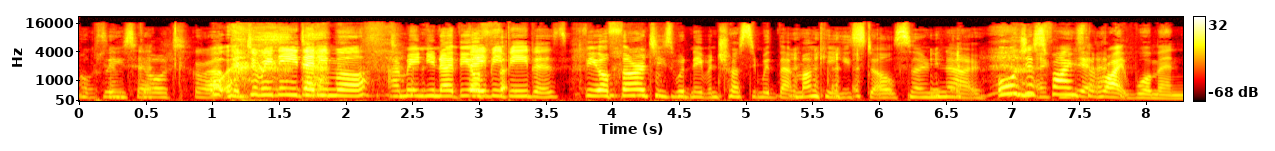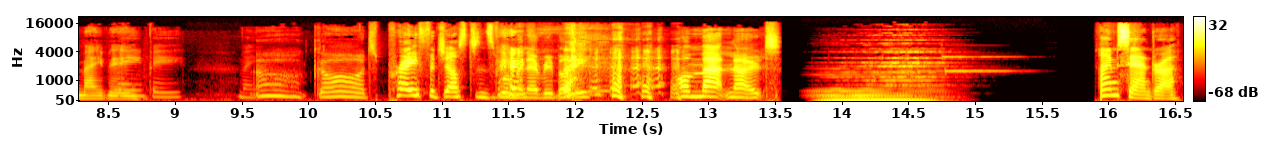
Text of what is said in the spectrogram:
Oh, please, God. grow up. But do we need any more I mean, you know, the baby author- Biebers? the authorities wouldn't even trust him with that monkey he stole. So no. Or just finds Yeah. the right woman, maybe. Maybe. Maybe. Oh God! Pray for Justin's woman, everybody. On that note. I'm Sandra,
